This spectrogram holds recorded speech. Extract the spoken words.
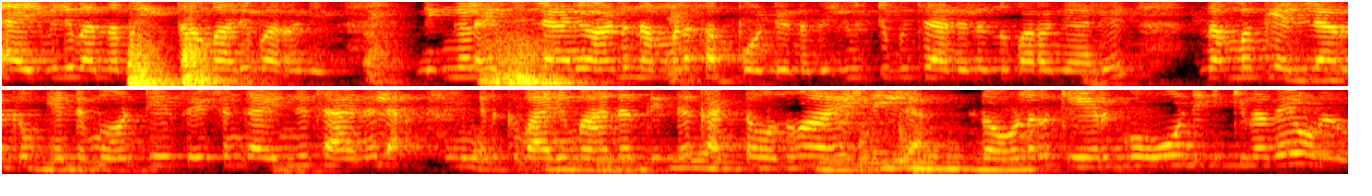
ലൈവിൽ വന്നപ്പോ ഇത്താമാര് പറഞ്ഞു നിങ്ങൾ എല്ലാവരും ആണ് നമ്മളെ സപ്പോർട്ട് ചെയ്യുന്നത്. യൂട്യൂബ് ചാനൽ എന്ന് പറഞ്ഞാൽ നമുക്ക് എല്ലാവർക്കും എന്റെ മോണിറ്റൈസേഷൻ കഴിഞ്ഞ ചാനലാ എനിക്ക് വരുമാനത്തിന്റെ ഘട്ടമൊന്നും ആയിട്ടില്ല. ഡോളർ കയറിക്കൊണ്ടിരിക്കുന്നതേ ഉള്ളൂ.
